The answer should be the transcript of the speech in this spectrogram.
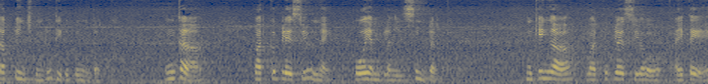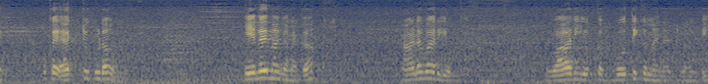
తప్పించుకుంటూ తిరుగుతూ ఉంటారు. ఇంకా వర్క్ ప్లేస్లు ఉన్నాయి. కో ఎంప్లాయీస్ ఉంటారు. ముఖ్యంగా వర్క్ ప్లేస్లో అయితే ఒక యాక్ట్ కూడా ఉంది. ఏదైనా గనక ఆడవారి యొక్క వారి యొక్క భౌతికమైనటువంటి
